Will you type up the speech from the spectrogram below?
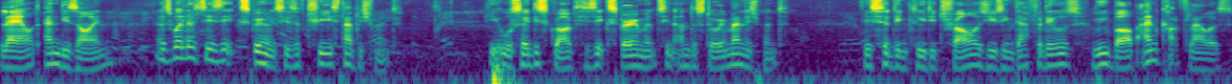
layout and design, as well as his experiences of tree establishment. He also described his experiments in understory management. This had included trials using daffodils, rhubarb and cut flowers.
